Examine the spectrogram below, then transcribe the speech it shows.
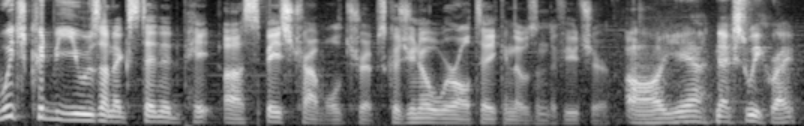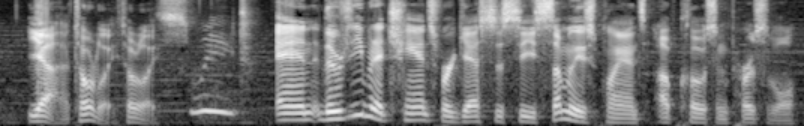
which could be used on extended pa- uh, space travel trips, because you know we're all taking those in the future. Oh yeah, next week, right? Yeah, totally, totally. Sweet. And there's even a chance for guests to see some of these plants up close and personal.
